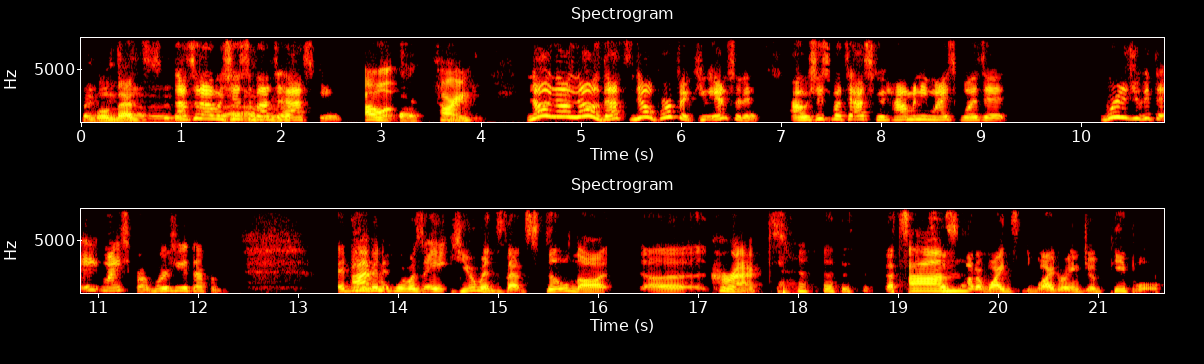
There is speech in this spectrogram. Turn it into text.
They Well, that's- That's what I was just about to ask you. Oh, sorry. No, no, no. That's no perfect. You answered it. I was just about to ask you how many mice was it? Where did you get the eight mice from? Where did you get that from? And I'm- even if it was eight humans, that's still not uh Correct. that's that's Um, not a wide wide range of people.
